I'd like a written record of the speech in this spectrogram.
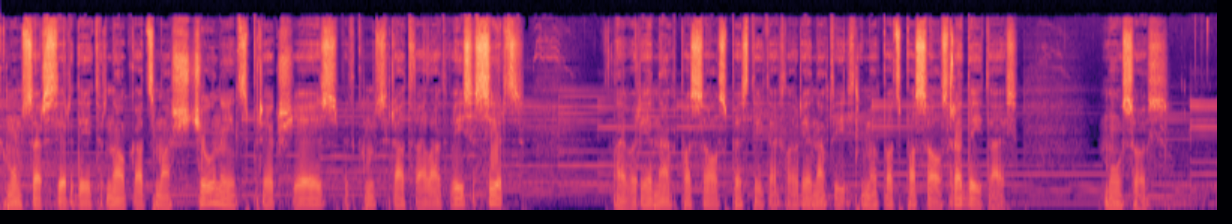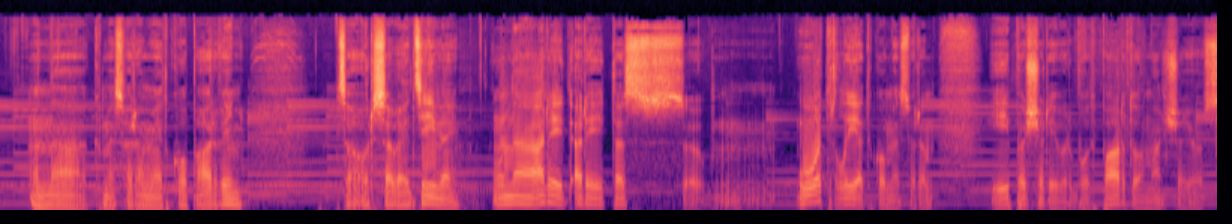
ka mums ar sirdī tur nav kāds mazs čūnītis priekš Jēzus, bet ka mums ir atvēlēta visa sirds, lai var ienākt pasaules pestītājs, lai var ienākt īstenībā pats pasaules radītājs mūsos, un ka mēs varam iet kopā ar viņu cauri savai dzīvei. Un arī, arī tas otra lieta, ko mēs varam īpaši arī varbūt pārdomāt šajos,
